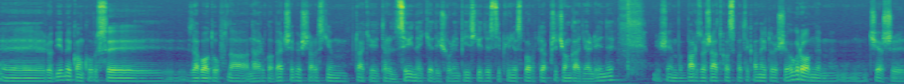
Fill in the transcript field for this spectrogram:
E, robimy konkursy zawodów na, na ergometrze wieszczarskim, takiej tradycyjnej kiedyś olimpijskiej dyscyplinie sportu, jak przyciąganie liny. Dzisiaj bardzo rzadko spotykanej, które się ogromnym cieszy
